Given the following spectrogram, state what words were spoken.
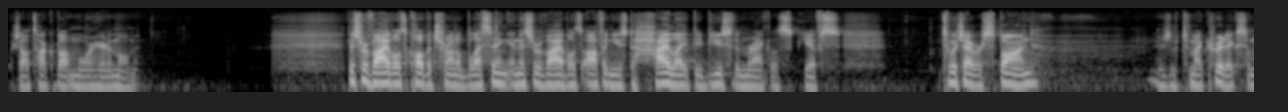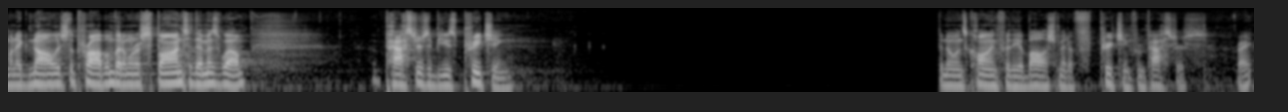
which I'll talk about more here in a moment. This revival is called the Toronto Blessing, and this revival is often used to highlight the abuse of the miraculous gifts. To which I respond to my critics. I want to acknowledge the problem, but I want to respond to them as well. Pastors abuse preaching But no one's calling for the abolishment of preaching from pastors, right?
